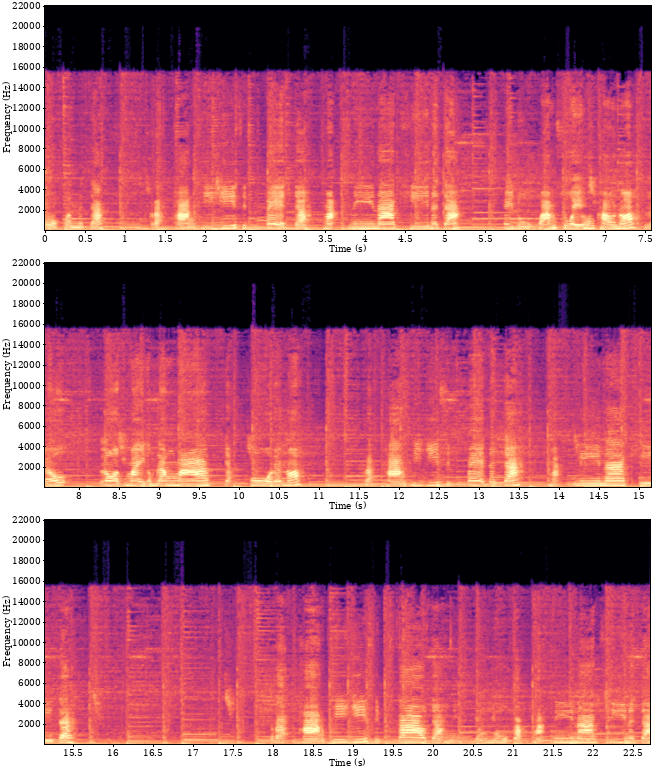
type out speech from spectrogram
ออกก่อนนะจ๊ะกระถางที่ 28จ้ะมะนีนาคีนะจ๊ะให้ดูความสวยของเขาเนาะแล้วหลอดใหม่กำลังมาจะโผล่แล้วเนาะกระถางที่ 28 นะจ๊ะมะนีนาคีจ้ะ ระถางที่ 29จ้ะนี่ยังอยู่กับมะนีนาคีนะจ๊ะ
